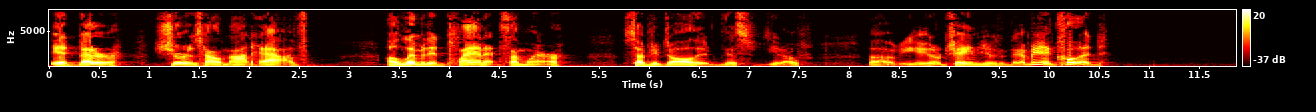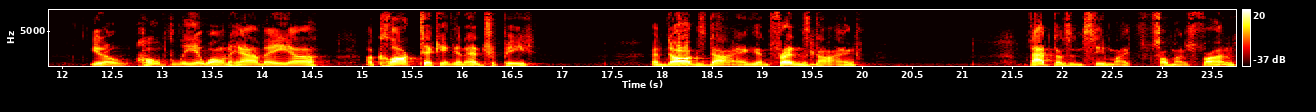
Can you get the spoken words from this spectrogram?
It better, sure as hell, not have a limited planet somewhere subject to all this, you know, uh, you know, changes. I mean, it could. You know, hopefully it won't have a uh, a clock ticking and entropy, and dogs dying and friends dying. That doesn't seem like so much fun.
